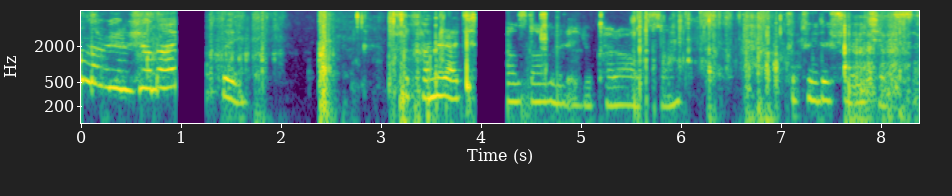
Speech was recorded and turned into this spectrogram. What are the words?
anlamıyorum şu an ayaktayım. Şu kamera açısı biraz daha böyle yukarı alsam. Kutuyu da şuraya çeksem.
